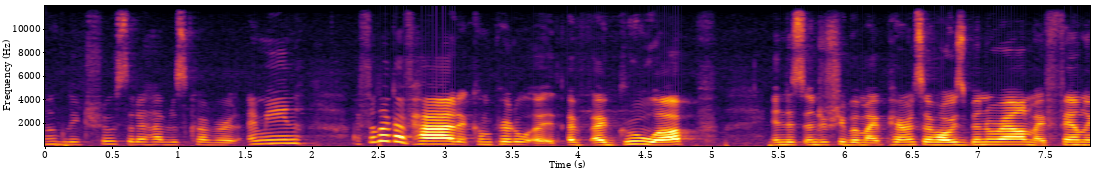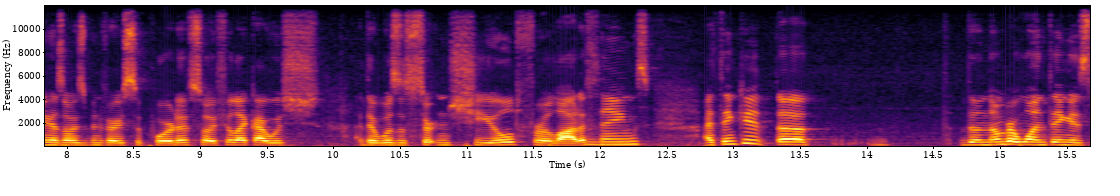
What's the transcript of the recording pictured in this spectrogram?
ugly truths that I have discovered. I mean, I feel like I've had compared to I, I, I grew up in this industry, but my parents have always been around. My family has always been very supportive, so I feel like I was sh- there was a certain shield for a lot of things. I think it the the number one thing is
